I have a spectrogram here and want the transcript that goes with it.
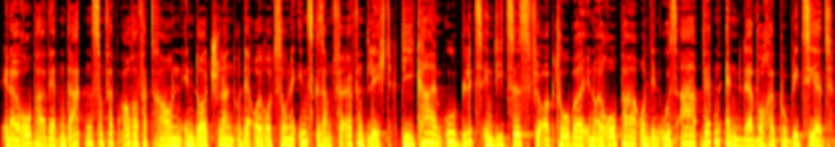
In Europa werden Daten zum Verbrauchervertrauen in Deutschland und der Eurozone insgesamt veröffentlicht. Die KMU-Blitzindizes für Oktober in Europa und den USA werden Ende der Woche publiziert.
